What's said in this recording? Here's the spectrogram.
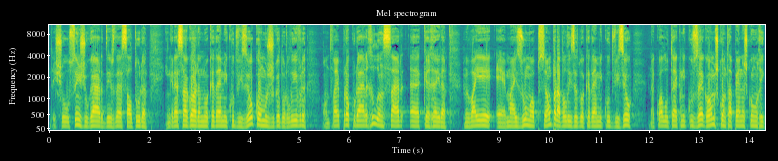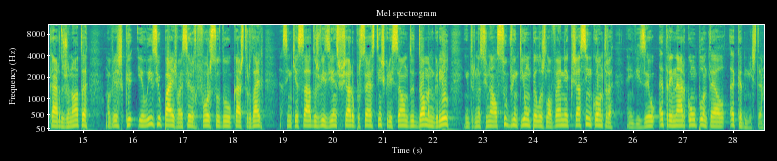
deixou-o sem jogar desde essa altura. Ingressa agora no Académico de Viseu como jogador livre, onde vai procurar relançar a carreira. Mebaye é mais uma opção para a baliza do Académico de Viseu, na qual o técnico Zé Gomes conta apenas com Ricardo Janota, uma vez que Elísio Pais vai ser reforço do Castro Daire, assim que assado os vizienses fechar o processo de inscrição de Doman Grill, internacional sub-21 pela Eslovénia, que já se encontra em Viseu a treinar com o plantel academista.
